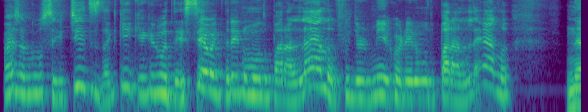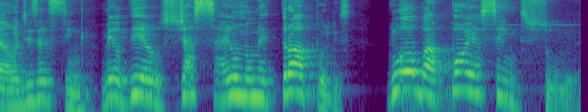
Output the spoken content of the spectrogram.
Faz algum sentido isso daqui? O que aconteceu? Entrei no mundo paralelo, fui dormir, acordei no mundo paralelo. Não, diz assim, meu Deus, já saiu no Metrópolis. Globo apoia a censura.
